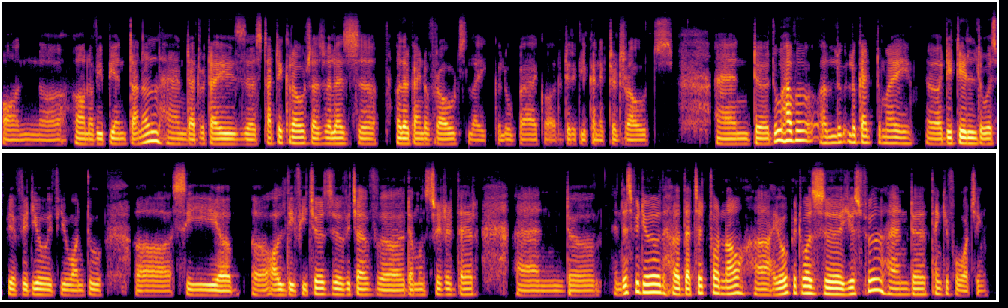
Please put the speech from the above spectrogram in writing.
on uh, on a VPN tunnel and advertise uh, static routes as well as uh, other kind of routes like loopback or directly connected routes. And do have a, a look, look, at my detailed OSPF video if you want to see all the features which I've demonstrated there. And in this video that's it for now Uh, I hope it was uh, useful and uh, thank you for watching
